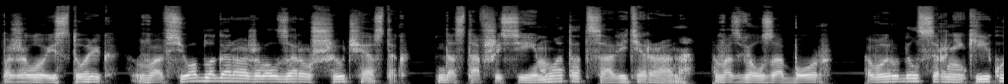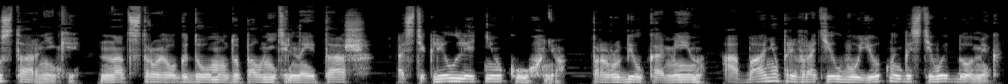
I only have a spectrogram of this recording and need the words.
пожилой историк вовсю облагораживал заросший участок, доставшийся ему от отца-ветерана. Возвел забор, вырубил сорняки и кустарники, надстроил к дому дополнительный этаж, остеклил летнюю кухню, прорубил камин, а баню превратил в уютный гостевой домик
